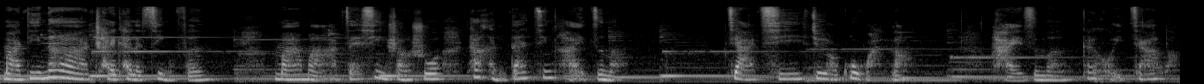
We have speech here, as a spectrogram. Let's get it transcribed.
玛蒂娜拆开了信封，妈妈在信上说她很担心孩子们，假期就要过完了，孩子们该回家了。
